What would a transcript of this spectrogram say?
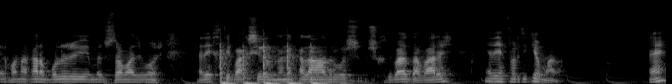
έχω να κάνω πολλού με τους τραυματισμούς. Δηλαδή, χτύπα ξύλο να είναι καλά ο άνθρωπος, σου χτυπάει ο Ταβάρες, μια διαφορετική ομάδα. Ε;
